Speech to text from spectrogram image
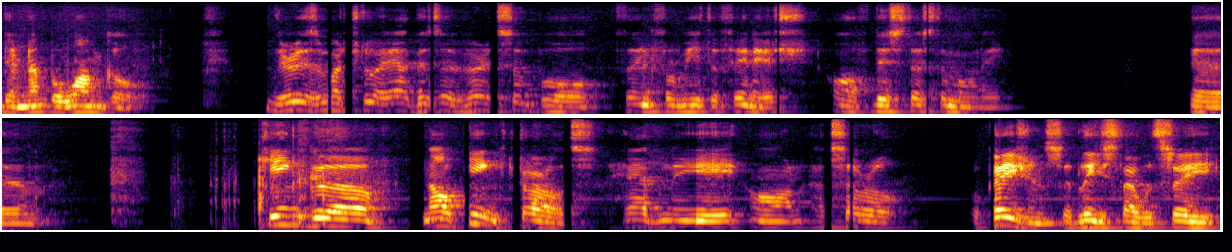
their number one goal. There isn't much to add. This is a very simple thing for me to finish off this testimony. Um, King, uh, now King Charles had me on several occasions, at least I would say.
